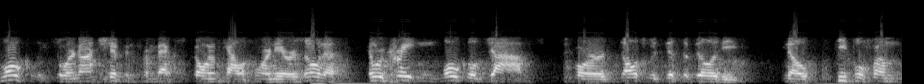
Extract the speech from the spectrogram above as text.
locally. So we're not shipping from Mexico and California, Arizona, and we're creating local jobs for adults with disabilities, you know, people from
